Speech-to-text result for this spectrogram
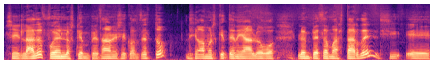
seis lados. Fue en los que empezaron ese concepto. Digamos que TNA luego lo empezó más tarde. Eh,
